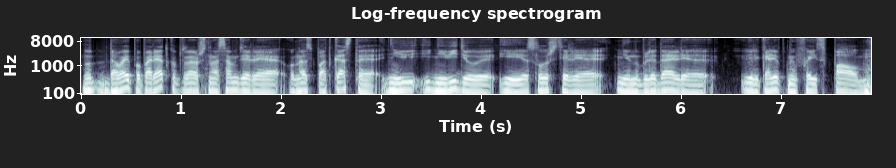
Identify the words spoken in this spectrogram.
Ну, давай по порядку, потому что на самом деле у нас подкасты не, не видео, и слушатели не наблюдали великолепный фейспалм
